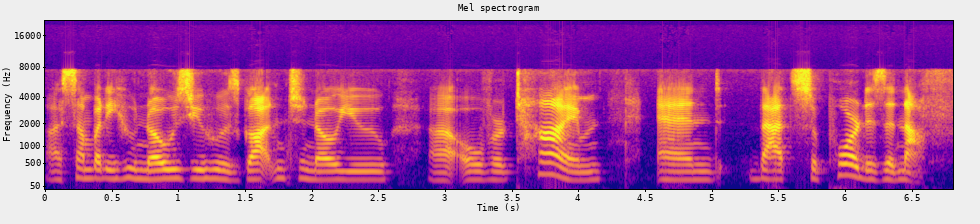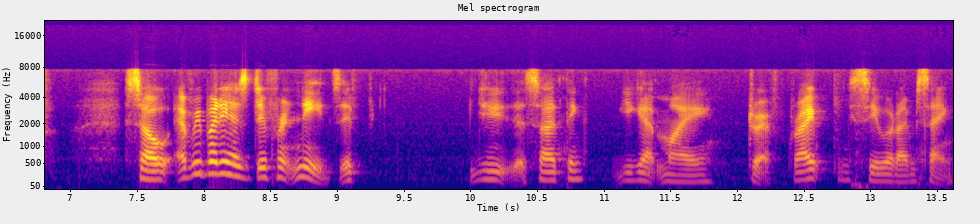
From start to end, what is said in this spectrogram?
uh, somebody who knows you who has gotten to know you uh, over time. And that support is enough. So everybody has different needs. If you so i think you get my drift, right? You see what I'm saying.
